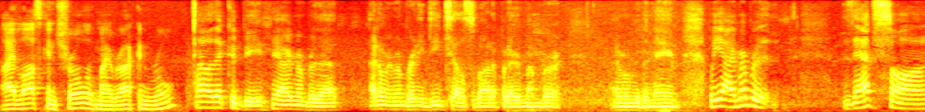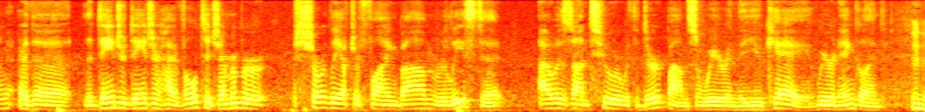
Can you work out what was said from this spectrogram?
I lost control of my rock and roll. Oh, that could be. Yeah, I remember that. I don't remember any details about it, but I remember, I remember the name. But yeah, I remember that song or the the Danger Danger High Voltage. I remember shortly after Flying Bomb released it, I was on tour with the Dirtbombs, and we were in the UK. We were in England, mm-hmm.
